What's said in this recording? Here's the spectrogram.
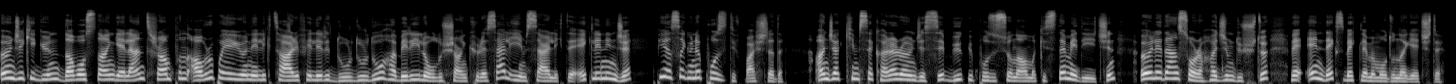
Önceki gün Davos'tan gelen Trump'ın Avrupa'ya yönelik tarifeleri durdurduğu haberiyle oluşan küresel iyimserlikte eklenince piyasa güne pozitif başladı. Ancak kimse karar öncesi büyük bir pozisyon almak istemediği için öğleden sonra hacim düştü ve endeks bekleme moduna geçti.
